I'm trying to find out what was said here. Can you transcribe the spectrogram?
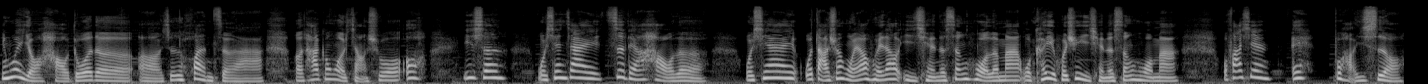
因为有好多的呃，就是患者啊，呃，他跟我讲说，哦，医生，我现在治疗好了。我现在我打算我要回到以前的生活了吗？我可以回去以前的生活吗？我发现，哎，不好意思哦，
